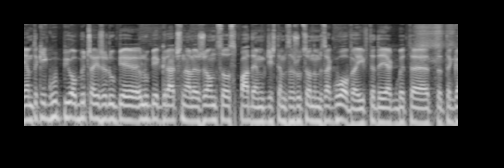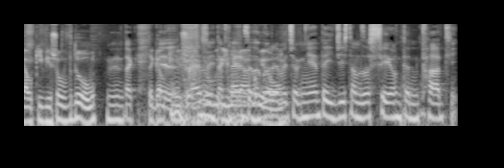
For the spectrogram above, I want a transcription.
ja mam taki głupi obyczaj, że lubię, lubię grać na leżąco z padem gdzieś tam zarzuconym za głowę i wtedy jakby te, te, te gałki wiszą w dół. Tak, te gałki wiszą leży i tak ręce do góry wyciągnięte i gdzieś tam zaszyją ten pad i,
